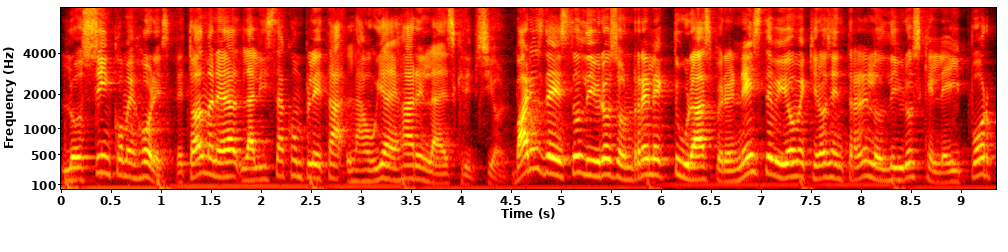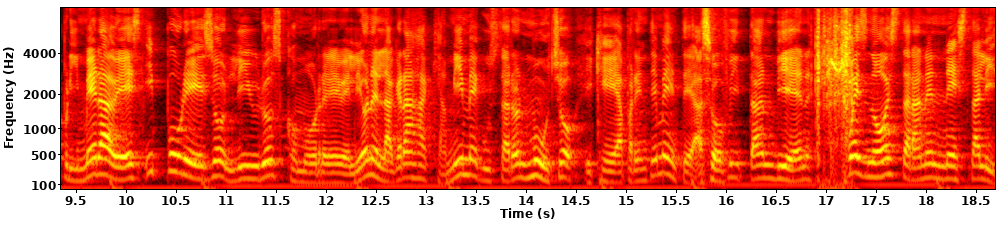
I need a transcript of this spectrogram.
los 5 mejores. De todas maneras, la lista completa la voy a dejar en la descripción. Varios de estos libros son relecturas, pero en este video me quiero centrar en los libros que leí por primera vez y por eso libros como Rebelión en la Granja que a mí me gustaron mucho y que aparentemente a Sophie también, pues no estarán en esta lista.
